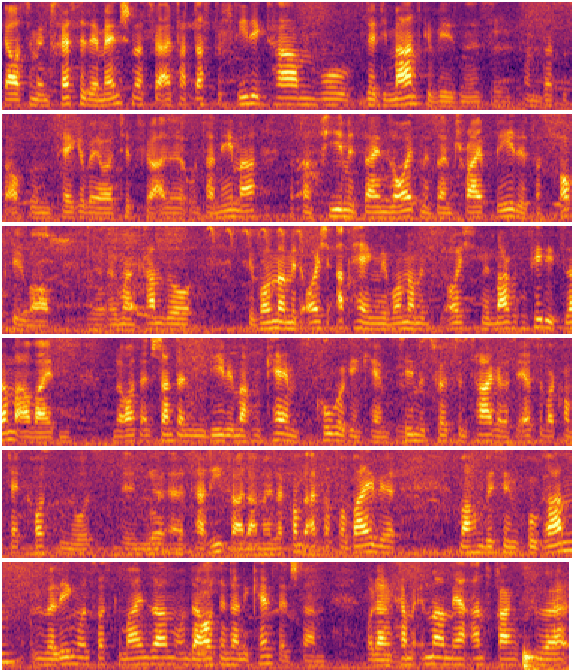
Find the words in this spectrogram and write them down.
ja, aus dem Interesse der Menschen, dass wir einfach das befriedigt haben, wo der Demand gewesen ist. Mhm. Und das ist auch so ein Takeaway oder Tipp für alle Unternehmer, dass man viel mit seinen Leuten, mit seinem Tribe redet. Was braucht ihr überhaupt? Irgendwann kam so, wir wollen mal mit euch abhängen, wir wollen mal mit euch, mit Markus und Feli zusammenarbeiten. Und daraus entstand dann die Idee, wir machen Camps, Coworking Camps, 10 bis 14 Tage. Das erste war komplett kostenlos in äh, Tarifa. Da haben wir gesagt, kommt einfach vorbei, wir machen ein bisschen Programm, überlegen uns was gemeinsam und daraus sind dann die Camps entstanden. Und dann kamen immer mehr Anfragen für,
